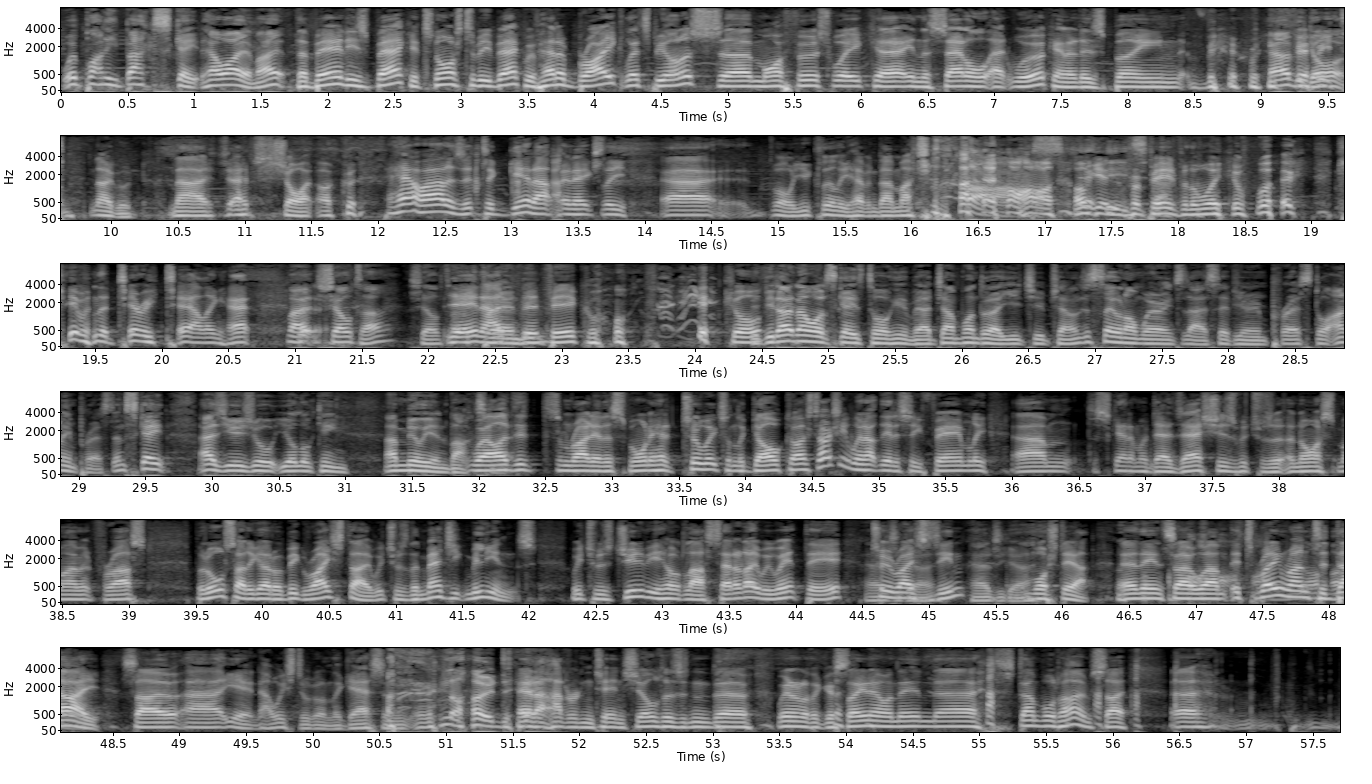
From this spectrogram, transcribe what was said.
We're bloody back, Skeet. How are you, mate? The band is back. It's nice to be back. We've had a break. Let's be honest. Uh, my first week uh, in the saddle at work, and it has been very. How have you very gone? t- no good. No, that's shite. I could, how hard is it to get up and actually? Uh, well, you clearly haven't done much. of that. Oh, I'm getting prepared for the week of work, given the terry toweling hat. Mate, shelter. Shelter. Yeah, no, fair, fair call. fair call. If you don't know what Skeet's talking about, jump onto our YouTube channel. Just see what I'm wearing today. See if you're impressed or unimpressed. And Skeet, as usual, you're looking a million bucks. Well, I did some radio this morning. I Had two weeks on the Gold Coast. I actually went up there to see family, um, to scatter my dad's ashes, which was a, nice moment for us, but also to go to a big race day, which was the Magic Millions, which was due to be held last Saturday. We went there, two races go? in, How'd you go? washed out, and then so um, it's being run today. So uh, yeah, no, we still got on the gas and. no Had doubt. 110 shelters and uh, went on to the casino and then uh, stumbled home. So uh,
